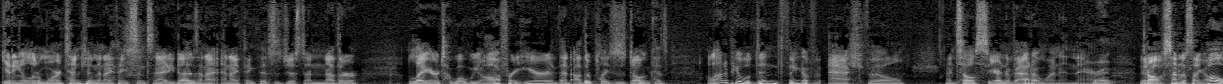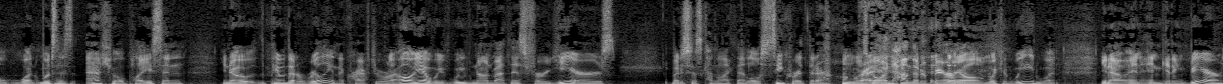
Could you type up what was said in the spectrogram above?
getting a little more attention than I think Cincinnati does. And I, and I think this is just another layer to what we offer here that other places don't. Because a lot of people didn't think of Asheville until Sierra Nevada went in there Right. then all of a sudden it's like, oh, what what's this Asheville place? And you know, the people that are really in the craft beer were like, oh yeah, we've we've known about this for years, but it's just kind of like that little secret that everyone was Right. going down there to burial and wicked weed, went, you know, and, and getting beer.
